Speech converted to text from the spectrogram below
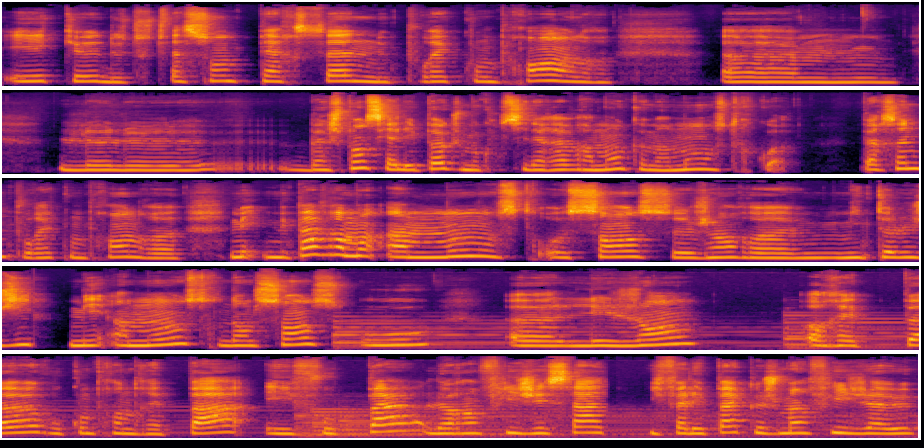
et que de toute façon personne ne pourrait comprendre. Euh, le, le... Bah, je pense qu'à l'époque je me considérais vraiment comme un monstre quoi personne pourrait comprendre, euh, mais, mais pas vraiment un monstre au sens euh, genre euh, mythologique, mais un monstre dans le sens où euh, les gens auraient peur ou comprendraient pas, et il faut pas leur infliger ça. Il fallait pas que je m'inflige à eux.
